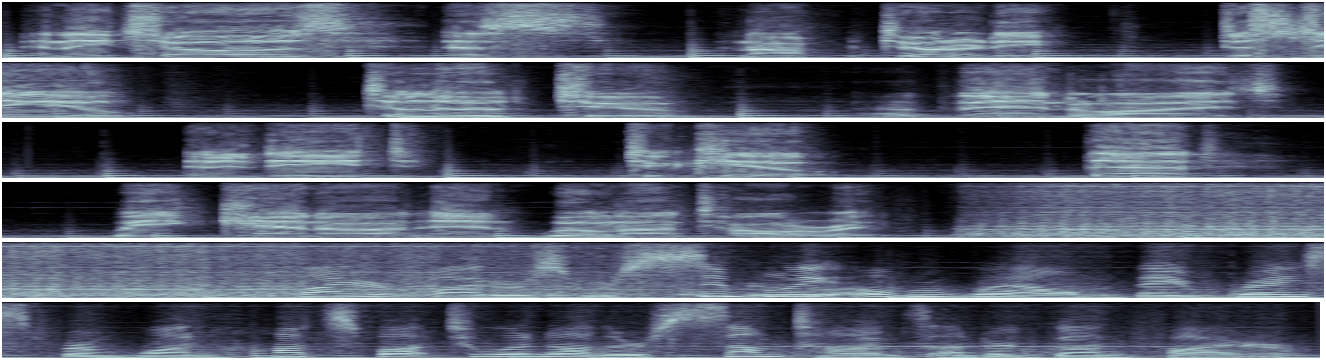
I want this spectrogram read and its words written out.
And they chose as an opportunity to steal, to loot, to uh, vandalize, and indeed to kill. That we cannot and will not tolerate. Firefighters were simply overwhelmed. They raced from one hotspot to another, sometimes under gunfire.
